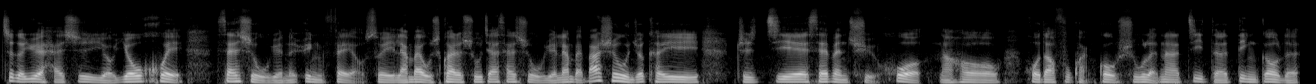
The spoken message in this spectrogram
这个月还是有优惠三十五元的运费哦，所以两百五十块的书加三十五元，两百八十五你就可以直接 Seven 取货，然后货到付款购书了。那记得订购的，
